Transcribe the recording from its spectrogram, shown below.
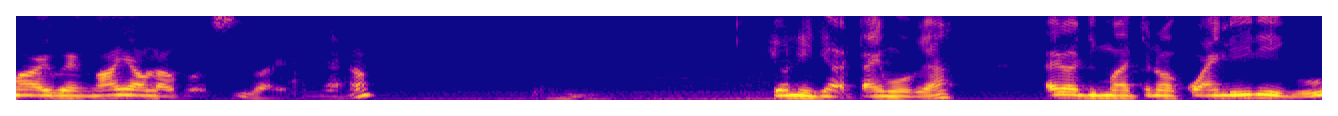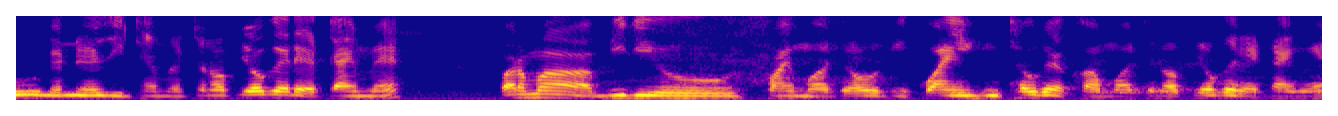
မားတွေပဲ9ယောက်လောက်တော့ရှိပါတယ်ခင်ဗျာနော်ပြောနေကြအတိုင်းပေါ့ဗျာအဲ့တော့ဒီမှာကျွန်တော် coin လေးတွေကိုနည်းနည်းစီထည့်မယ်ကျွန်တော်ပြောခဲ့တဲ့အတိုင်းပဲပရမဗီဒီယို file မှာကျွန်တော်တို့ဒီ coin ယူထုတ်တဲ့အခါမှာကျွန်တော်ပြောခဲ့တဲ့အတိုင်းပဲ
